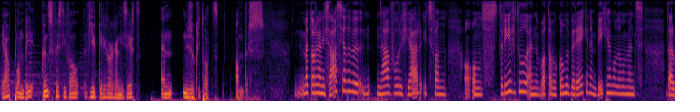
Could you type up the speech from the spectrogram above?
Ja, Plan B, kunstfestival, vier keer georganiseerd. En nu zoek je het wat anders. Met de organisatie hadden we na vorig jaar iets van ons streefdoel en wat dat we konden bereiken in Beekhem op dat moment. Daar,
